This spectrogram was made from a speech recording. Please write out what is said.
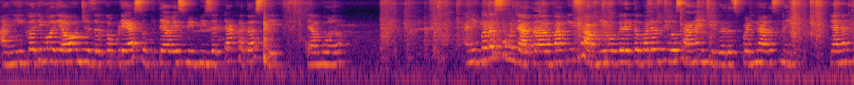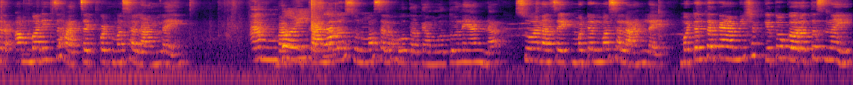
आणि कधी मध्ये अवंजे जर कपडे असतात तर त्यावेळेस मी भिजत टाकत असते. त्यामुळं. आणि बरंचसं म्हणजे आता बाकी साबणी वगैरे तर बरेच दिवस आणायची गरज पडणारच नाही. त्यानंतर अंबारीचा हा चटपट मसाला आणलाय. बाकी कांदा लसूण मसाला होता त्यामुळे तो नाही आणला. सुहानाचा एक मटन मसाला आणलाय. मटन तर काय आम्ही शक्यतो करतच नाही.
